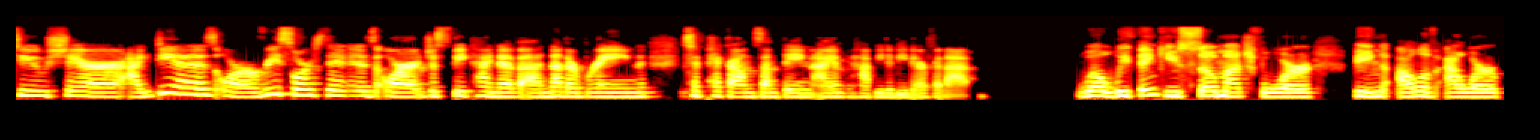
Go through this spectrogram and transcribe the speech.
to share ideas or resources or just be kind of another brain to pick on something, I am happy to be there for that. Well, we thank you so much for being all of our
